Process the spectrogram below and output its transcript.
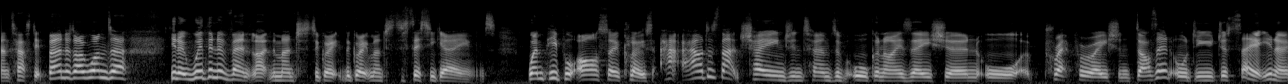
Fantastic. Bernard, I wonder, you know, with an event like the Manchester Great, the Great Manchester City Games, when people are so close, how, how does that change in terms of organisation or preparation? Does it, or do you just say it? You know,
